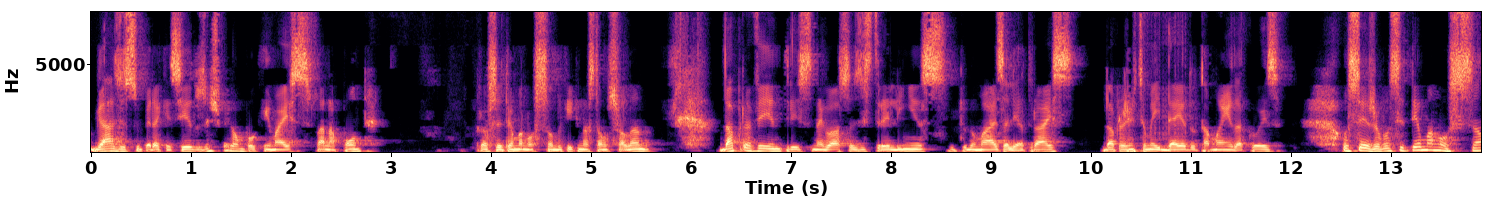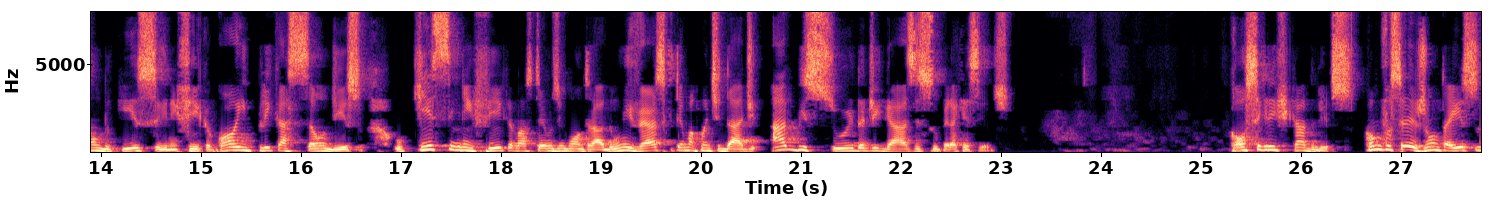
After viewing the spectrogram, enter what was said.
gases superaquecidos. Deixa eu pegar um pouquinho mais lá na ponta, para você ter uma noção do que, que nós estamos falando. Dá para ver entre esse negócio, as estrelinhas e tudo mais ali atrás. Dá para a gente ter uma ideia do tamanho da coisa. Ou seja, você tem uma noção do que isso significa, qual a implicação disso, o que significa nós termos encontrado um universo que tem uma quantidade absurda de gases superaquecidos. Qual o significado disso? Como você junta isso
